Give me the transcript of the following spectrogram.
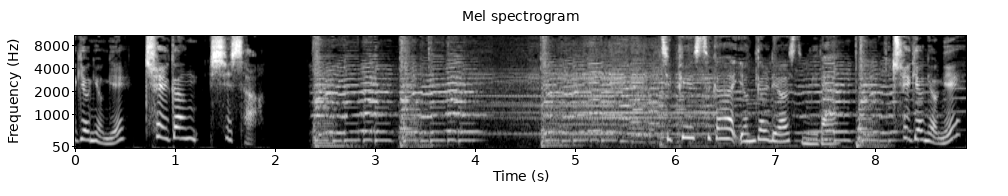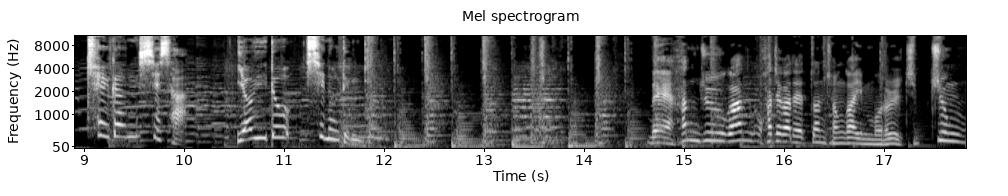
최경영의 최강 시사. GPS가 연결되었습니다. 최경영의 최강 시사. 여의도 신호등. 네, 한 주간 화제가 됐던 정가 인물을 집중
